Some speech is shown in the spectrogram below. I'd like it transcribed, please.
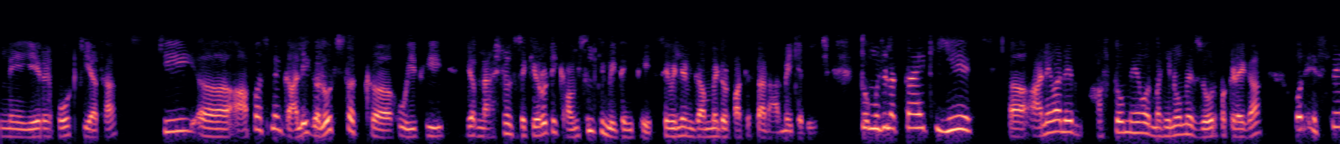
ने ये रिपोर्ट किया था कि आपस में गाली गलोच तक हुई थी जब नेशनल सिक्योरिटी काउंसिल की मीटिंग थी सिविलियन गवर्नमेंट और पाकिस्तान आर्मी के बीच। तो मुझे लगता है कि ये आने वाले हफ्तों में और महीनों में ज़ोर पकड़ेगा और इससे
